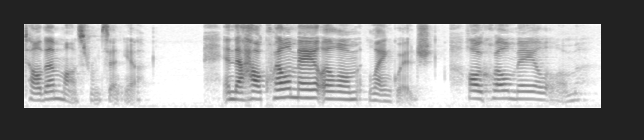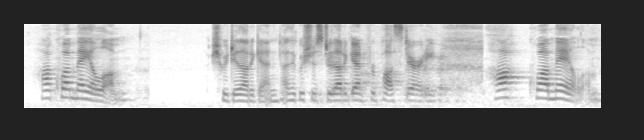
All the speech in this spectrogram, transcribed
Tell them Monstrum sent you. In the Halquelmaelum language. Halquelmaelum. Halquamalum. Should we do that again? I think we should just do that again for posterity. Halquamalum.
